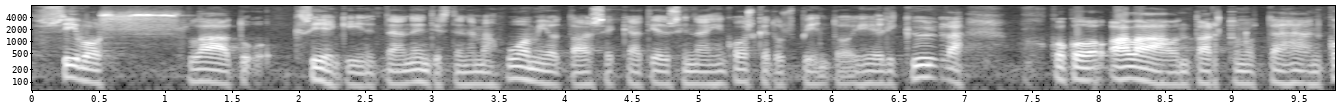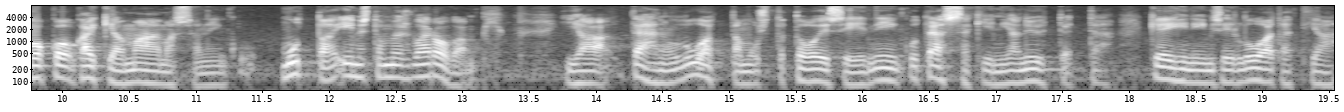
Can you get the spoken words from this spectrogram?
Sivoslaatu, siihen kiinnitetään entistä enemmän huomiota sekä tietysti näihin kosketuspintoihin. Eli kyllä koko ala on tarttunut tähän koko, kaikkialla maailmassa, niin kuin, mutta ihmiset on myös varovampia. Ja tähän on luottamusta toisiin, niin kuin tässäkin ja nyt, että keihin ihmisiin luotat ja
